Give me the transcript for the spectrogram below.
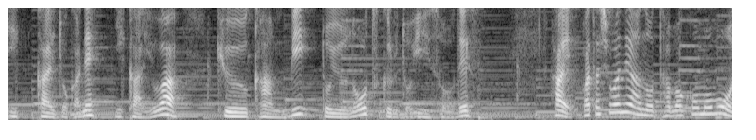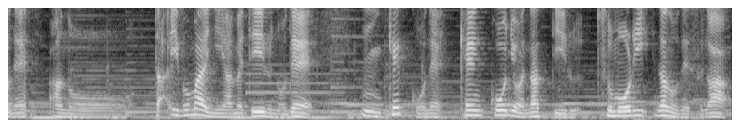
1回とかね、2回は休肝日というのを作るといいそうです。はい。私はね、あの、タバコももうね、あのだいぶ前にやめているので、うん、結構ね健康にはなっているつもりなのですが、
